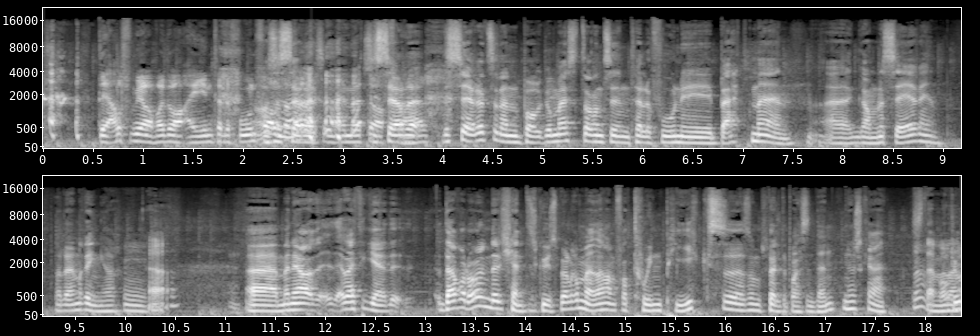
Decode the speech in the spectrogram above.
Det er altfor mye arbeid å ha én telefon for. Og så ser det- så ser det, det ser ut som den borgermesteren sin telefon i Batman, eh, gamle serien, når den ringer. Ja. Eh, men ja, jeg vet ikke. Det, der var det også en del kjente skuespillere med. Det Han fra Twin Peaks eh, som spilte presidenten, husker jeg. Stemmer det.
